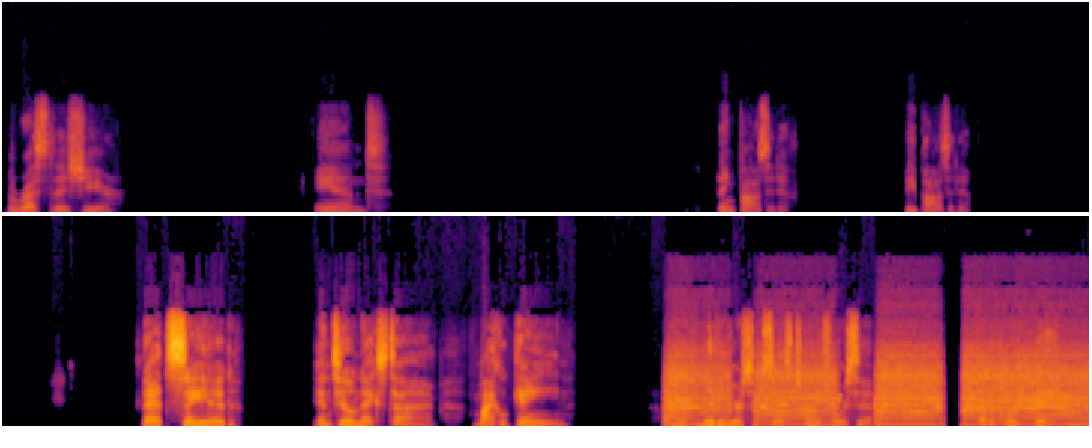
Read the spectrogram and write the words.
the rest of this year and think positive. Be positive. That said, until next time, Michael Kane with Living Your Success 24 7. Have a great day.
